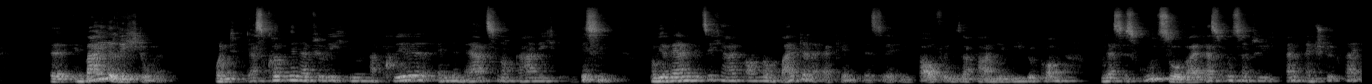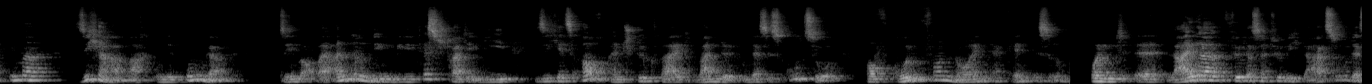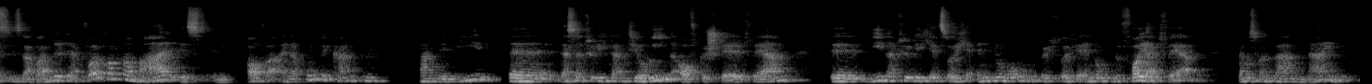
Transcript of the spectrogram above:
äh, in beide Richtungen. Und das konnten wir natürlich im April, Ende März noch gar nicht wissen. Und wir werden mit Sicherheit auch noch weitere Erkenntnisse im Laufe dieser Pandemie bekommen. Und das ist gut so, weil das uns natürlich dann ein Stück weit immer sicherer macht in dem Umgang. Das sehen wir auch bei anderen Dingen wie die Teststrategie, die sich jetzt auch ein Stück weit wandelt. Und das ist gut so aufgrund von neuen Erkenntnissen. Und äh, leider führt das natürlich dazu, dass dieser Wandel, der vollkommen normal ist im Laufe einer unbekannten Pandemie, äh, dass natürlich dann Theorien aufgestellt werden, äh, die natürlich jetzt solche Änderungen, durch solche Änderungen befeuert werden. Da muss man sagen, nein,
